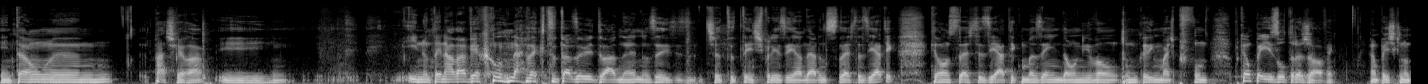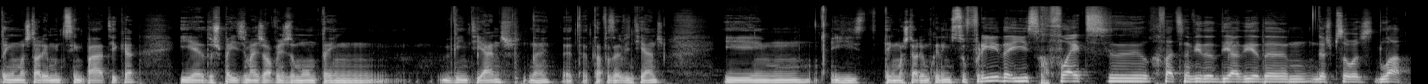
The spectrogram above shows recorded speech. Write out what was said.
Então, um, pá, cheguei lá e. E não tem nada a ver com nada que tu estás habituado, não é? Não sei se tu tens experiência em andar no Sudeste Asiático, que é um Sudeste Asiático, mas ainda a um nível um bocadinho mais profundo, porque é um país ultra jovem, é um país que não tem uma história muito simpática e é dos países mais jovens do mundo, tem 20 anos, né? está a fazer 20 anos. E, e tem uma história um bocadinho sofrida e isso reflete-se reflete na vida do dia a dia da- das pessoas de lá.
